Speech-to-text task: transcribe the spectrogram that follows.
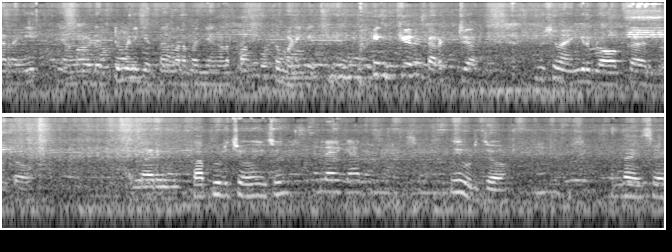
ഇറങ്ങി ഞങ്ങളോട് എട്ട് മണിക്ക് എത്താൻ പറഞ്ഞപ്പോൾ ഞങ്ങൾ പത്ത് മണിക്ക് എത്തി. ഭയങ്കര കറക്റ്റാണ് പക്ഷെ ഭയങ്കര ബ്ലോക്കായിരുന്നു കേട്ടോ. എല്ലാവരും കാപ്പി കുടിച്ചോ ചോദിച്ചു നീ കുടിച്ചോ? എന്താ ചോദിച്ചേ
